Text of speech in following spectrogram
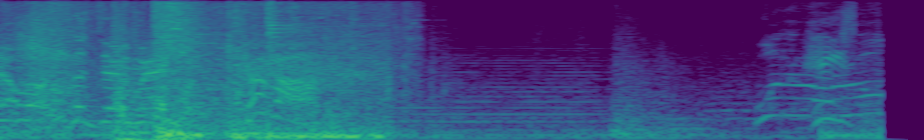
know what to do, man.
